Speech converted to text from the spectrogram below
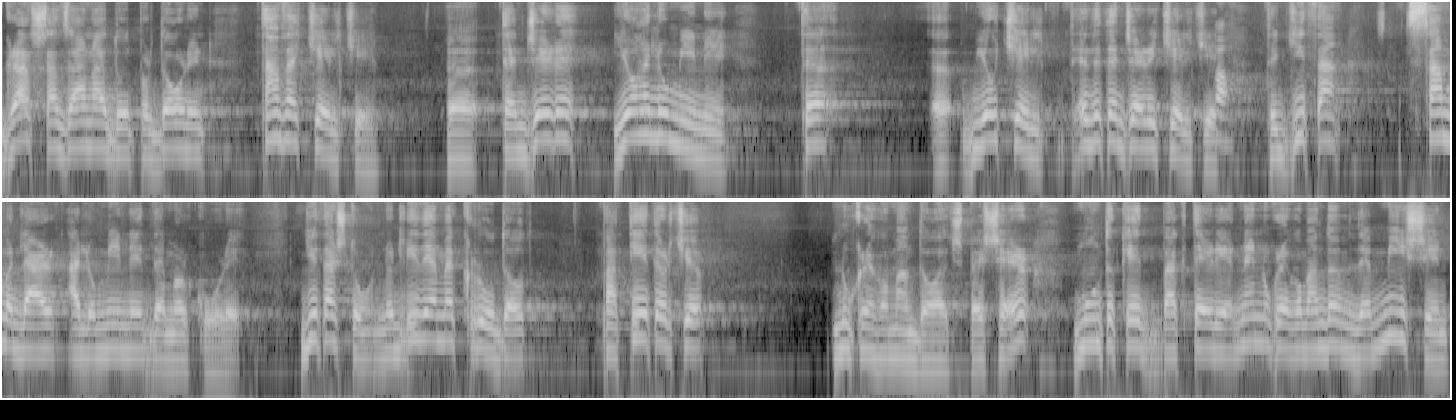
Gratë shtatzana duhet përdorin tava qelqi, tenxhere jo alumini, edhe tenxhere qelqi, të gjitha sa më larg aluminit dhe mërkurit. Gjithashtu, në lidhje me krudot, patjetër që nuk rekomandohet shpeshherë, mund të ketë bakterie, ne nuk rekomandojmë dhe mishin,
